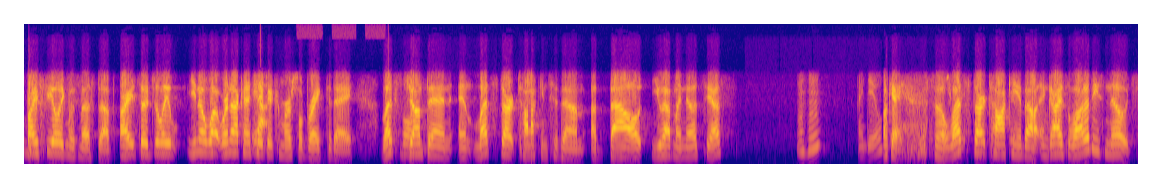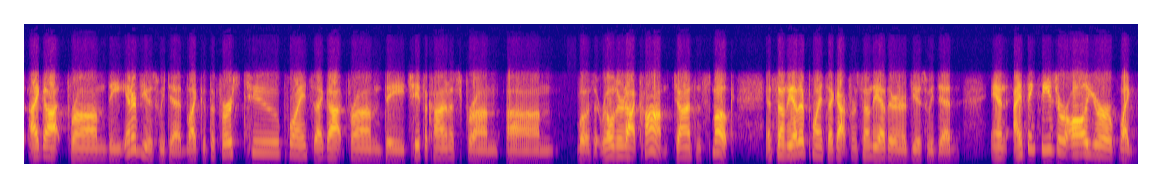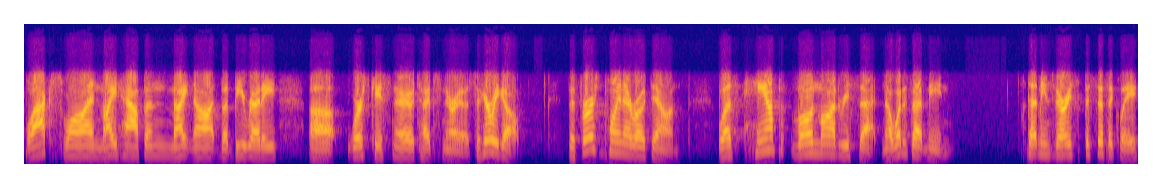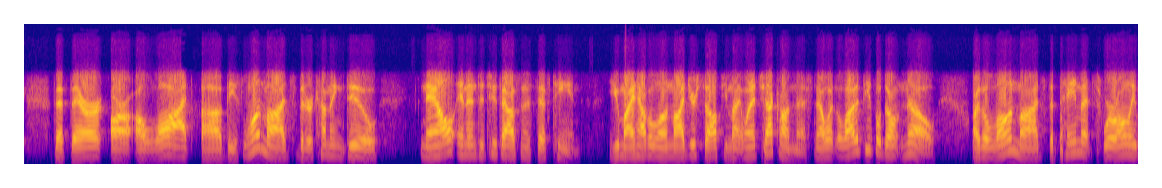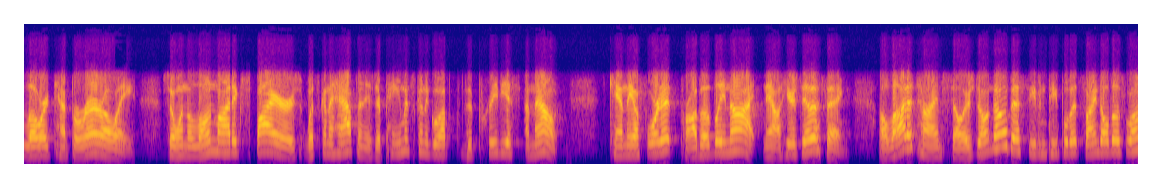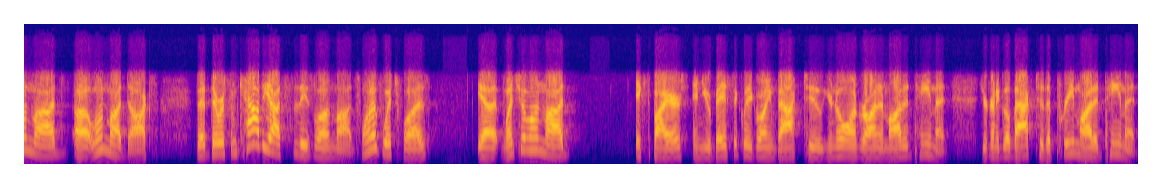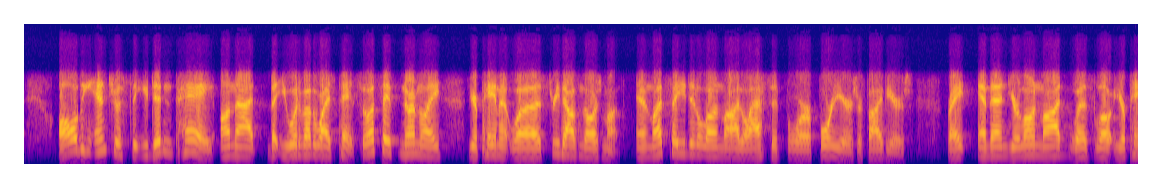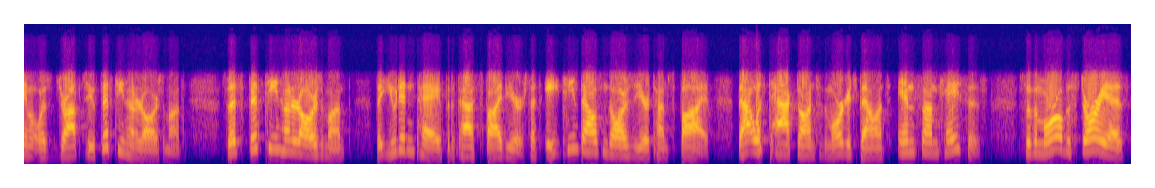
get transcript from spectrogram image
My feeling was messed up. All right, so Julie, you know what? We're not going to take Yeah. a commercial break today. Let's Cool. jump in and let's start talking to them about. You have my notes, yes? Mhm. I do. Okay, so let's start talking about. And guys, a lot of these notes I got from the interviews we did. Like the first two points I got from the chief economist from um, what was it, Realtor.com, Jonathan Smoke, and some of the other points I got from some of the other interviews we did. And I think these are all your like black swan, might happen, might not, but be ready, uh, worst case scenario type scenarios. So here we go. The first point I wrote down was HAMP loan mod reset. Now, what does that mean? That means very specifically that there are a lot of these loan mods that are coming due now and into 2015. You might have a loan mod yourself. You might want to check on this. Now, what a lot of people don't know are the loan mods, the payments were only lowered temporarily. So when the loan mod expires, what's going to happen is their payment's going to go up to the previous amount. Can they afford it? Probably not. Now, here's the other thing. A lot of times, sellers don't know this. Even people that signed all those loan mods, uh, loan mod docs, that there were some caveats to these loan mods. One of which was, yeah, once your loan mod expires and you're basically going back to you're no longer on a modded payment, you're going to go back to the pre-modded payment. All the interest that you didn't pay on that that you would have otherwise paid. So let's say normally your payment was three thousand dollars a month, and let's say you did a loan mod that lasted for four years or five years, right? And then your loan mod was low, your payment was dropped to fifteen hundred dollars a month. So that's fifteen hundred dollars a month that you didn't pay for the past five years. That's eighteen thousand dollars a year times five. That was tacked on to the mortgage balance in some cases. So the moral of the story is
